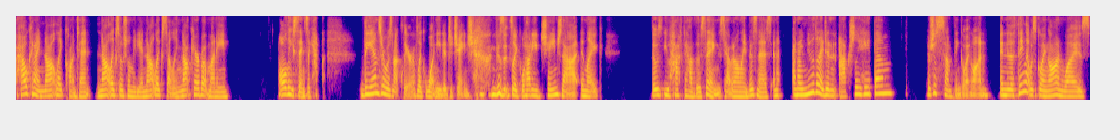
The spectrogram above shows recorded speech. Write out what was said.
how can i not like content not like social media not like selling not care about money all these things like the answer was not clear of like what needed to change because it's like well how do you change that and like those you have to have those things to have an online business and and i knew that i didn't actually hate them there's just something going on and the thing that was going on was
